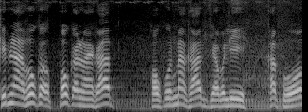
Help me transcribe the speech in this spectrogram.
คลิปหน้าพบกับพบกันใหม่ครับ ขอบคุณมากครับเจ้าบรีครับผม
